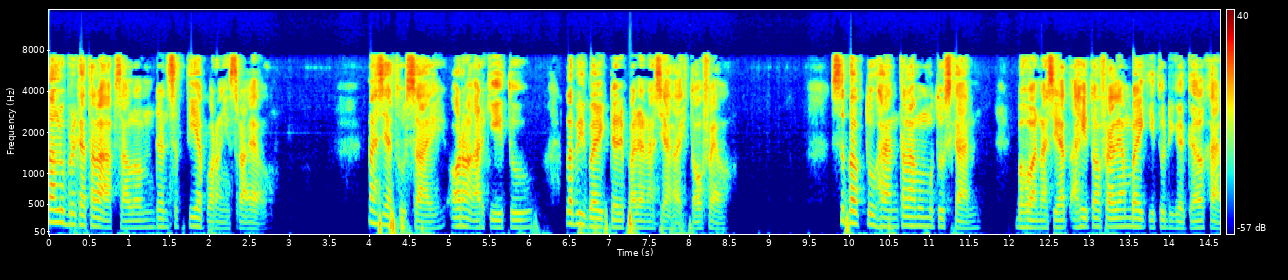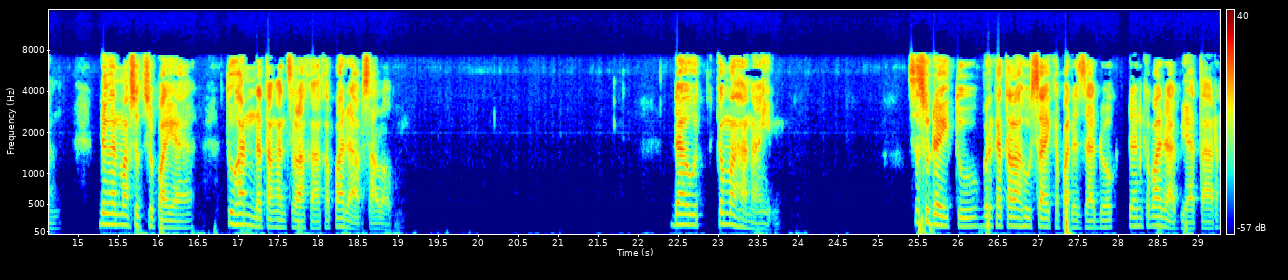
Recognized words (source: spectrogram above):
Lalu berkatalah Absalom dan setiap orang Israel, Nasihat Husai, orang Arki itu, lebih baik daripada nasihat Ahitofel. Sebab Tuhan telah memutuskan bahwa nasihat Ahitofel yang baik itu digagalkan, dengan maksud supaya Tuhan mendatangkan celaka kepada Absalom. Daud ke Mahanaim Sesudah itu, berkatalah Husai kepada Zadok dan kepada Abiatar,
